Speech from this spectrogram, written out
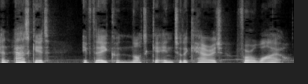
and asked it if they could not get into the carriage for a while.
